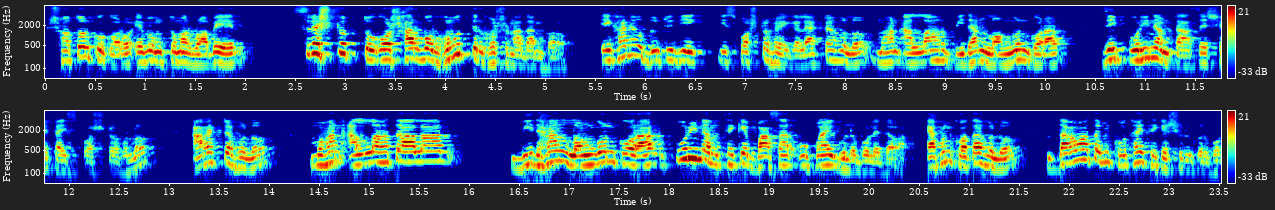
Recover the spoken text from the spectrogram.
সতর্ক করো এবং তোমার রবের শ্রেষ্ঠত্ব ও সার্বভৌমত্বের ঘোষণা দান করো। এখানেও দুটি দিক স্পষ্ট হয়ে গেল। একটা হলো, মহান আল্লাহর বিধান লঙ্ঘন করার যে পরিণামটা আছে সেটা স্পষ্ট হলো। আরেকটা হলো, মহান আল্লাহ তালার বিধান লঙ্ঘন করার পরিণাম থেকে বাঁচার উপায়গুলো বলে দেওয়া। এখন কথা হলো, দাওয়াত আমি কোথায় থেকে শুরু করব?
